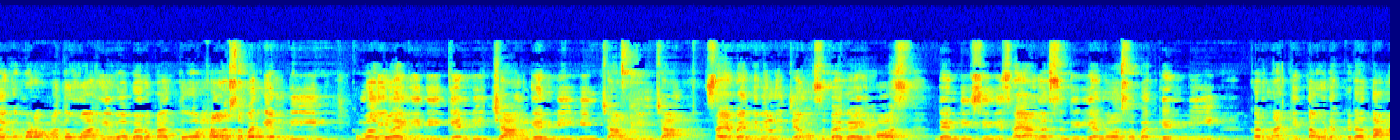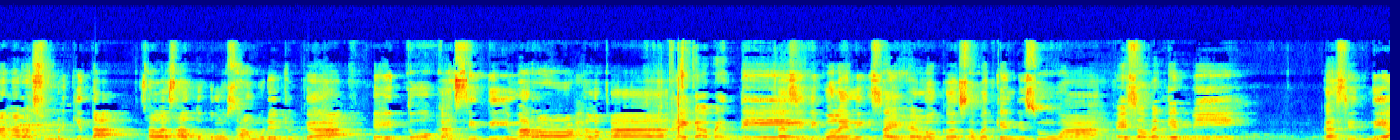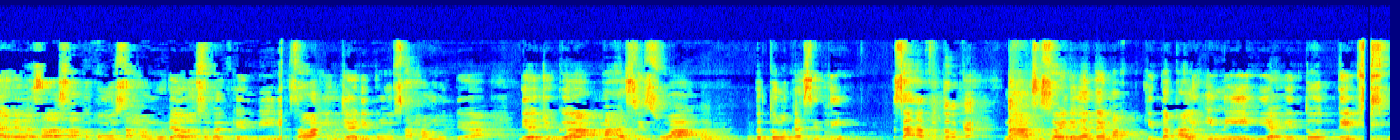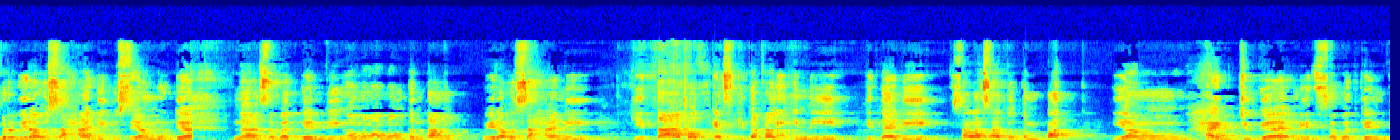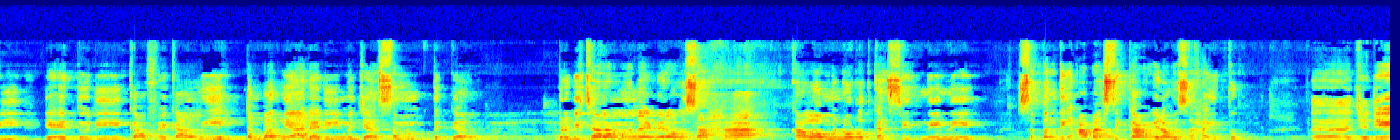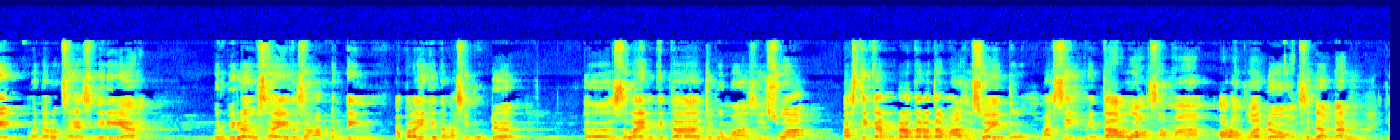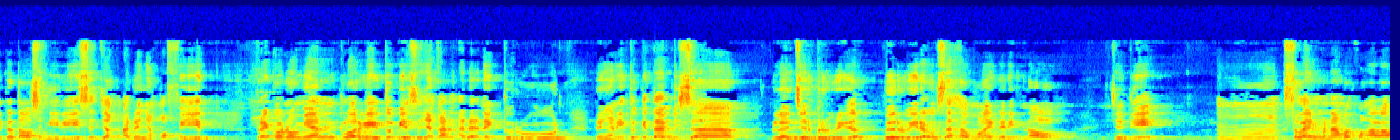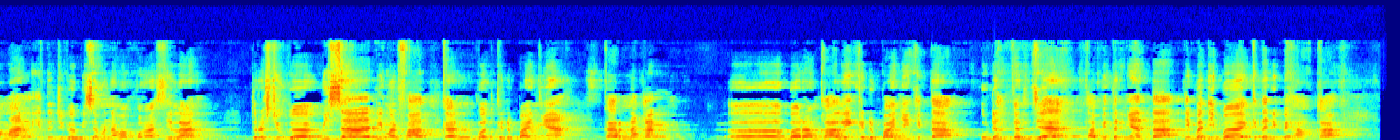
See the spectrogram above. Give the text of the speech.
Assalamualaikum warahmatullahi wabarakatuh. Halo sobat Genbi, kembali lagi di Genbi Chang, Genbi Bincang Bincang. Saya Penti Wilujeng sebagai host dan di sini saya nggak sendirian loh sobat Genbi karena kita udah kedatangan narasumber kita, salah satu pengusaha muda juga yaitu Kak Siti Imaro. Halo Kak. Hai Kak Penti. Kak Siti boleh nih saya hello ke sobat Genbi semua. Hai Sobat Genbi. Kak Siti adalah salah satu pengusaha muda loh Sobat Genbi. Selain jadi pengusaha muda, dia juga mahasiswa. Betul Kak Siti? Sangat betul Kak. Nah, sesuai dengan tema kita kali ini yaitu tips berwirausaha di usia muda. Nah, Sobat Genbi ngomong-ngomong tentang wirausaha nih. Kita podcast kita kali ini kita di salah satu tempat yang hype juga nih Sobat Genbi yaitu di Cafe Kali tempatnya ada di Mejasem Tegal berbicara mengenai wirausaha kalau menurut Kak Sidney nih sepenting apa sih Kak wirausaha itu Uh, jadi menurut saya sendiri ya berwirausaha itu sangat penting. Apalagi kita masih muda. Uh, selain kita juga mahasiswa, pasti kan rata-rata mahasiswa itu masih minta uang sama orang tua dong. Sedangkan kita tahu sendiri sejak adanya COVID, perekonomian keluarga itu biasanya kan ada naik turun. Dengan itu kita bisa belajar berwira, berwirausaha mulai dari nol. Jadi hmm, selain menambah pengalaman, itu juga bisa menambah penghasilan. Terus juga bisa dimanfaatkan buat ke depannya, karena kan barangkali ke depannya kita udah kerja, tapi ternyata tiba-tiba kita di PHK.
